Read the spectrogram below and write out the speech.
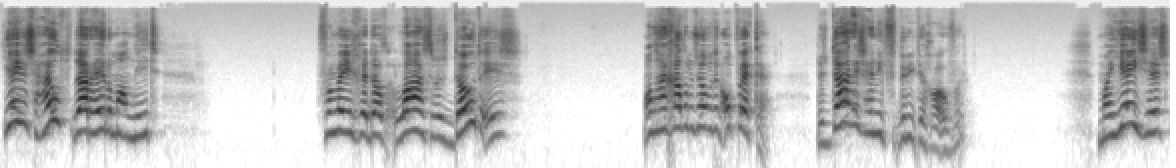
Jezus huilt daar helemaal niet vanwege dat Lazarus dood is, want hij gaat hem zo meteen opwekken. Dus daar is hij niet verdrietig over. Maar Jezus,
